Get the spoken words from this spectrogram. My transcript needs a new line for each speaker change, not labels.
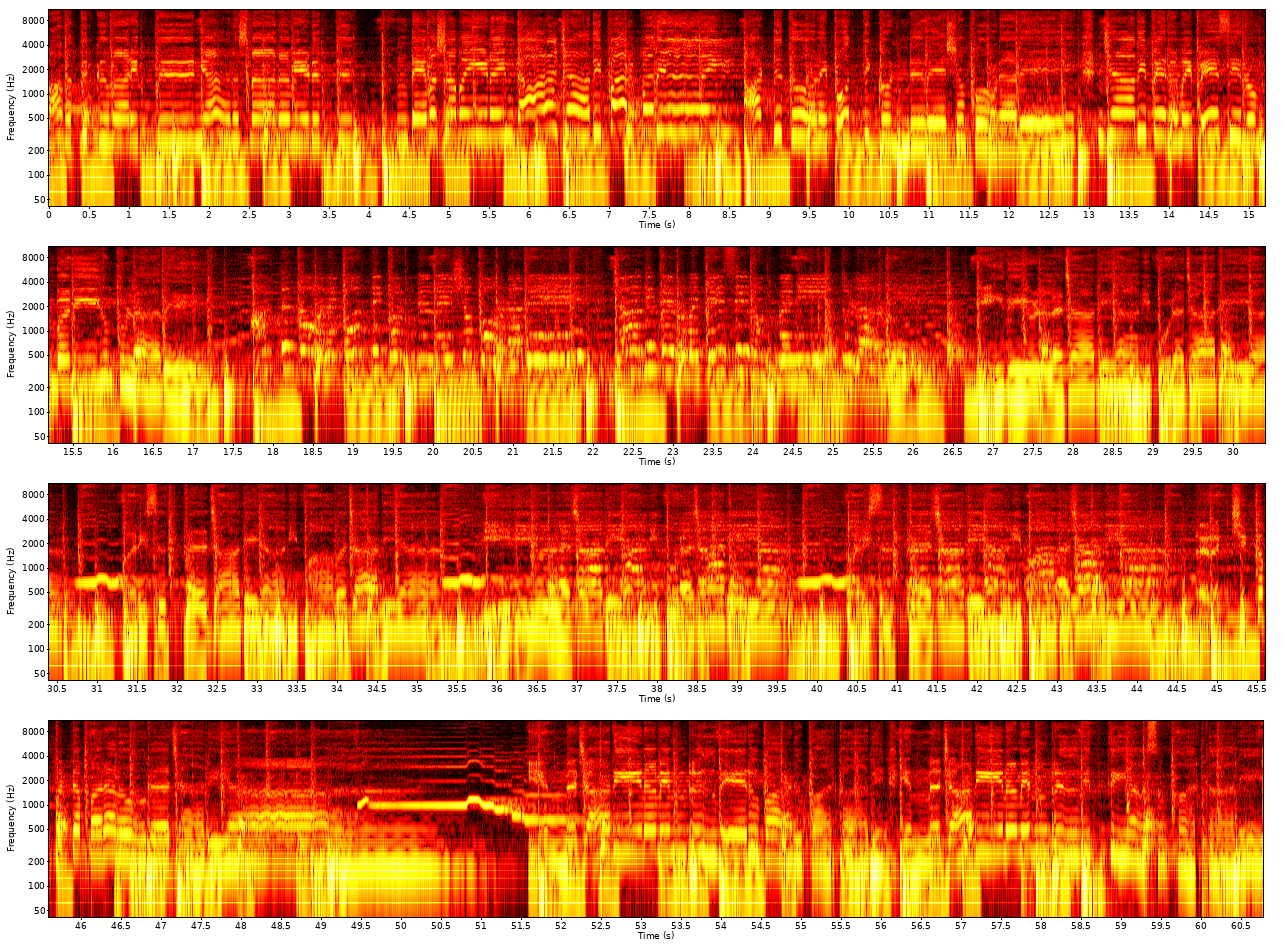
பாவத்திற்கு மறித்து ஞான ஸ்நானம் எடுத்து தேவ சபை இணைந்தால் ஜாதி பார்ப்பதில்லை. ஆட்டு தோலை போத்திக் கொண்டு வேஷம் போடாதே. ஜாதி பெருமை பேசி ரொம்ப நீயும் துள்ளாதே. நீதியுள்ள ஜாதியானி புறஜாதியா. பரிசுத்த ஜாதியானி பாவ ஜாதியா நீதியுள்ள ஜாதியானி புறஜாதியா. பரிசுத்த ஜாதியானி பாவ ஜாதியா. ரட்சிக்கப்பட்ட பரலோக பார்க்காதே. என்ன ஜாதீனம் என்று வித்தியாசம் பார்க்காதே.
